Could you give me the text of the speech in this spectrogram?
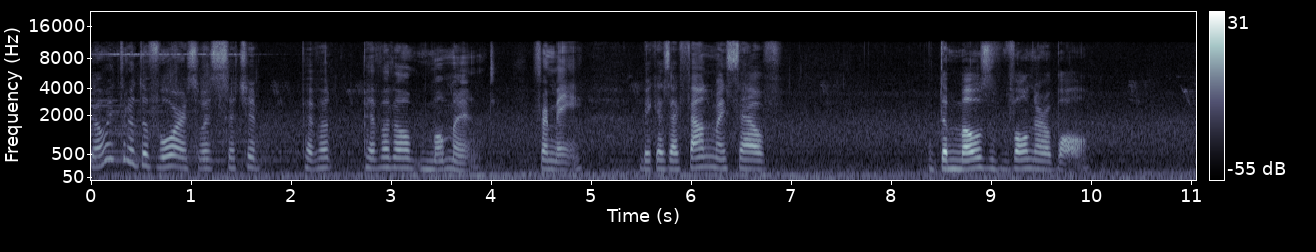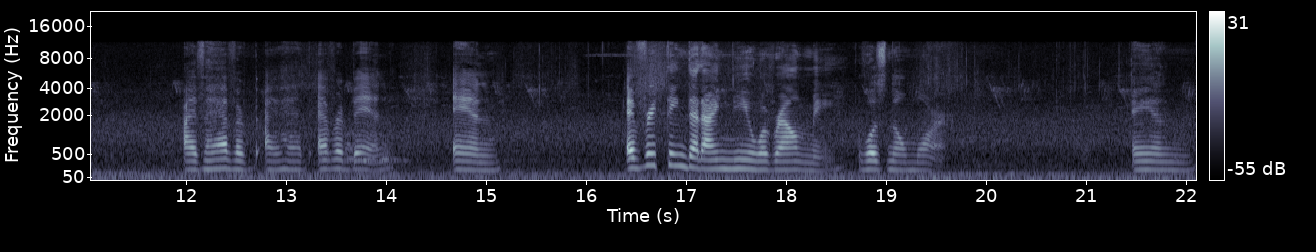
Going through divorce was such a pivotal moment for me because I found myself the most vulnerable I've ever I had ever been. And everything that I knew around me was no more. And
